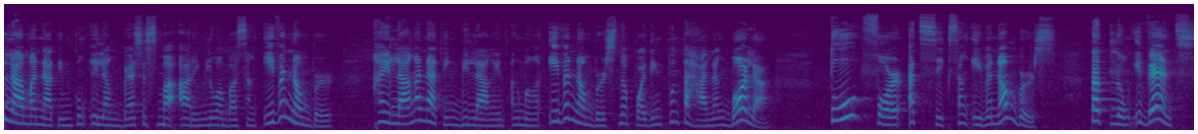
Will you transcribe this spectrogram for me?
malaman natin kung ilang beses maaring lumabas ang even number, kailangan nating bilangin ang mga even numbers na pwedeng puntahan ng bola. 2, 4, at 6 ang even numbers. Tatlong events.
